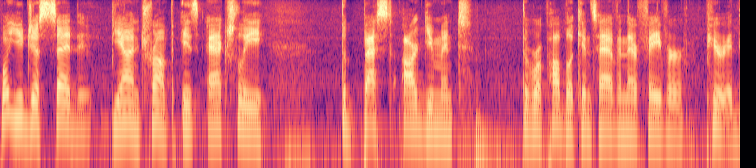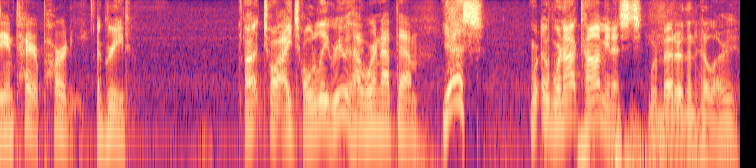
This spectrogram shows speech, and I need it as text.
What you just said beyond Trump is actually the best argument the Republicans have in their favor. Period. The entire party. Agreed. Uh, to- I totally agree with that. Uh, we're not them. yes, we're, we're not communists. We're better than Hillary.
